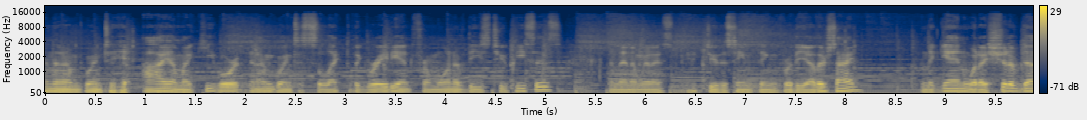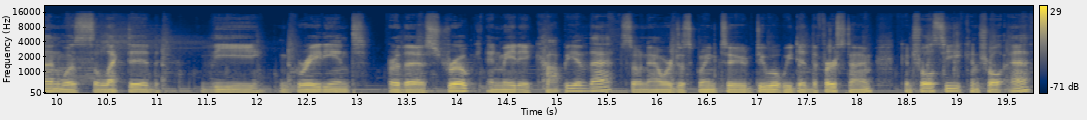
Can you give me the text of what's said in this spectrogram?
and then I'm going to hit I on my keyboard and I'm going to select the gradient from one of these two pieces and then I'm going to do the same thing for the other side. And again, what I should have done was selected the gradient or the stroke and made a copy of that. So now we're just going to do what we did the first time. Control C, Control F,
